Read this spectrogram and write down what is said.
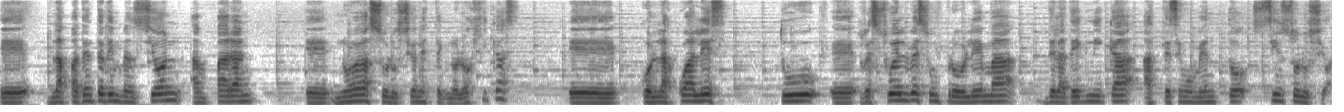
Eh, las patentes de invención amparan eh, nuevas soluciones tecnológicas eh, con las cuales tú resuelves un problema de la técnica hasta ese momento sin solución.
